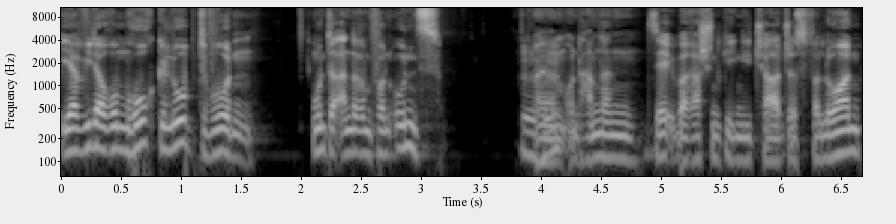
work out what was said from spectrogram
ja wiederum hoch gelobt wurden, unter anderem von uns. Mhm. Ähm, und haben dann sehr überraschend gegen die Chargers verloren.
